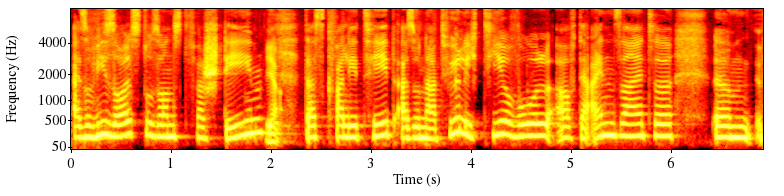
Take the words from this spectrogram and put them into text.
Also wie sollst du sonst verstehen, ja. dass Qualität, also natürlich Tierwohl, Tierwohl auf der einen Seite, ähm,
